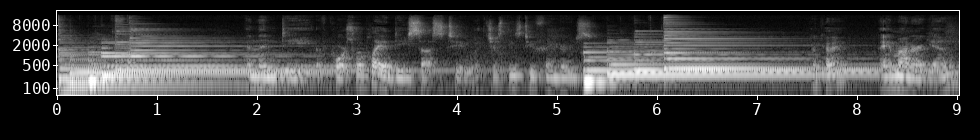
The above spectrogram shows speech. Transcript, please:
And then D, of course. We'll play a D sus2 with just these two fingers. Okay, A minor again.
